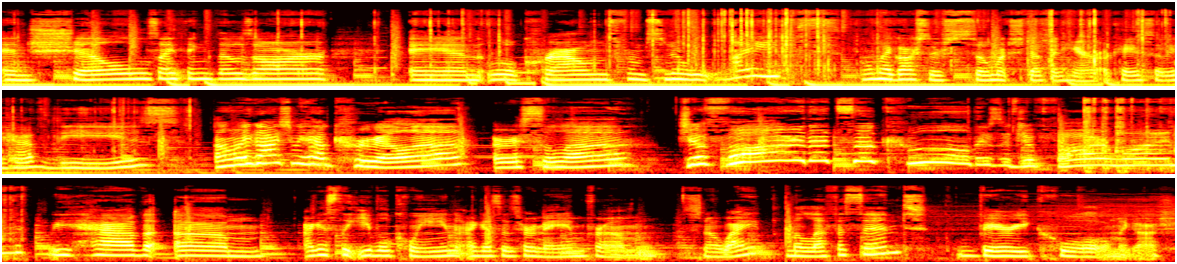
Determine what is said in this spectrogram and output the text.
and shells, I think those are, and little crowns from Snow White. Oh my gosh, there's so much stuff in here. Okay, so we have these. Oh my gosh, we have Cruella, Ursula, Jafar, that's so cool. There's a Jafar one. We have, um, I guess the Evil Queen, I guess is her name from Snow White. Maleficent, very cool. Oh my gosh.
